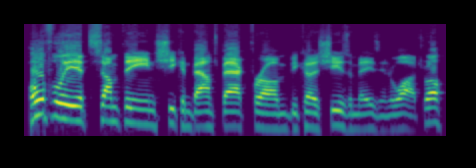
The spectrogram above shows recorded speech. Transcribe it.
Hopefully, it's something she can bounce back from because she's amazing to watch. Well,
